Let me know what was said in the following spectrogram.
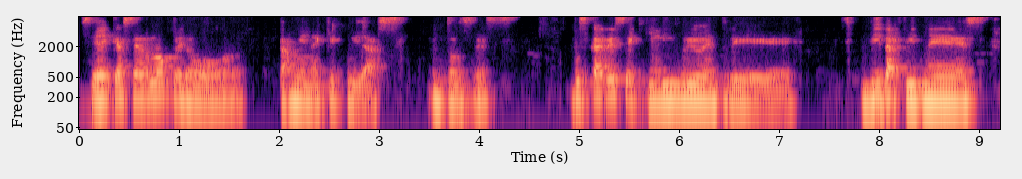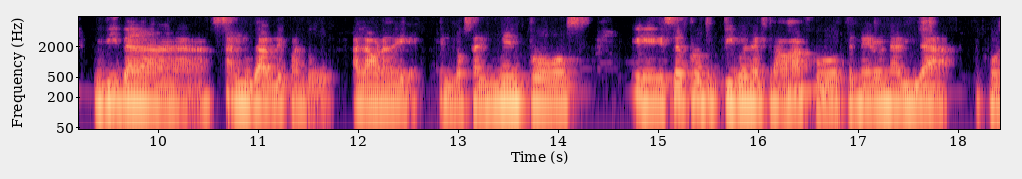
sí hay que hacerlo, pero también hay que cuidarse. Entonces, buscar ese equilibrio entre vida fitness, vida saludable cuando a la hora de los alimentos, eh, ser productivo en el trabajo, tener una vida con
